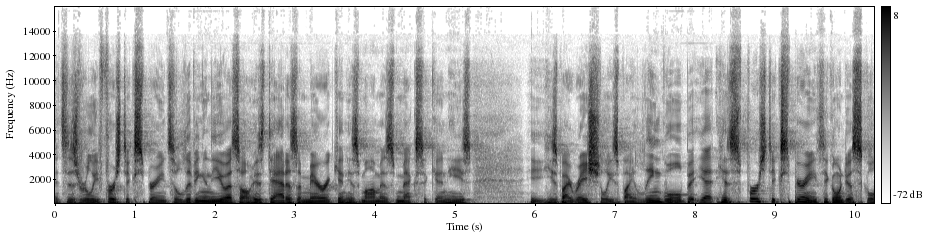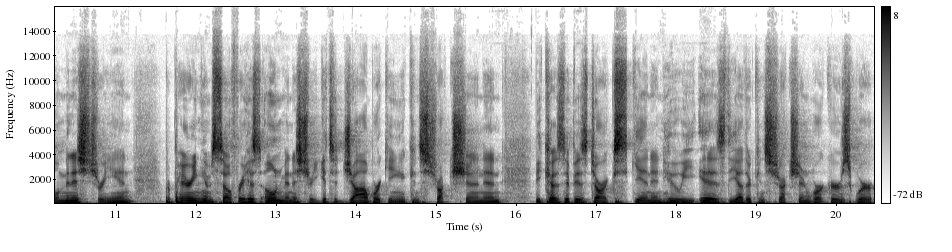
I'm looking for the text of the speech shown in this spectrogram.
It's his really first experience of living in the U.S. Oh, his dad is American, his mom is Mexican. He's he, he's biracial, he's bilingual, but yet his first experience to going to a school of ministry and preparing himself for his own ministry, he gets a job working in construction. And because of his dark skin and who he is, the other construction workers were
